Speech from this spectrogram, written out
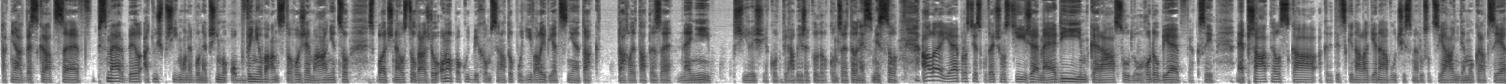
tak nějak ve zkratce, smer byl ať už přímo nebo nepřímo obvinován z toho, že má něco společného s tou vraždou. Ono, pokud bychom se na to podívali věcně, tak tahle ta teze není příliš, jako já bych řekl dokonce, že to je nesmysl, ale je prostě skutečností, že médiím, která jsou dlouhodobě jaksi nepřátelská a kriticky naladěná vůči směru sociální demokracie,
